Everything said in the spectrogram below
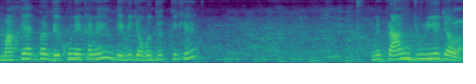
মাকে একবার দেখুন এখানে দেবী জগদ্ধাত্রীকে। মানে প্রাণ জুড়িয়ে যাওয়া।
